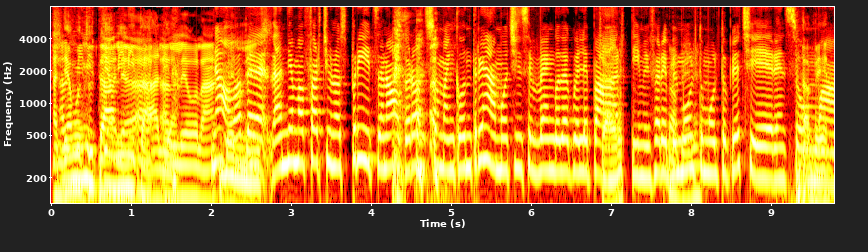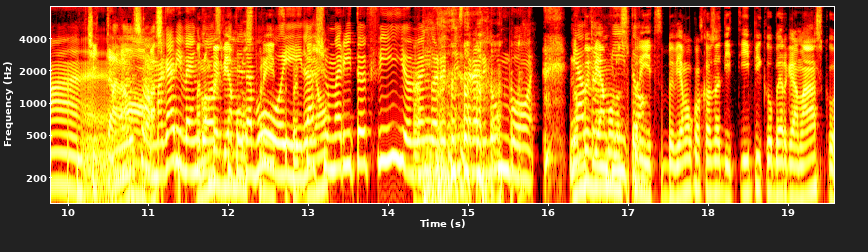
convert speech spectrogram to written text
Andiamo al tutti a Minitalia, alle Olande. No, vabbè, andiamo a farci uno spritz, no? Però insomma incontriamoci se vengo da quelle parti, mi farebbe Va bene. molto molto piacere, insomma. Città. non lo so, No, ma- magari ma vengo non ospite da spritz, voi, beviamo- lascio marito e figlio e vengo a registrare con voi. Mi non beviamo lo spritz, beviamo qualcosa di tipico bergamasco.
